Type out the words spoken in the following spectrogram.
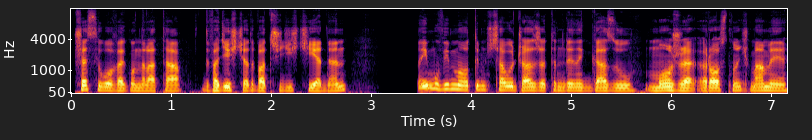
przesyłowego na lata 22-31. No i mówimy o tym cały czas, że ten rynek gazu może rosnąć. Mamy,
